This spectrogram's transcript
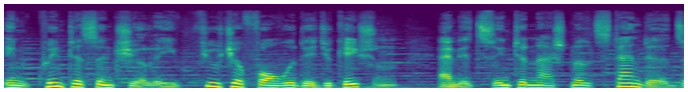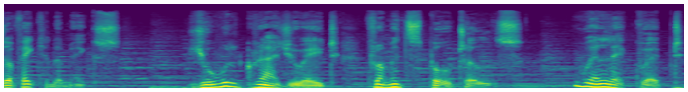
in quintessentially future-forward education and its international standards of academics. You will graduate from its portals, well equipped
